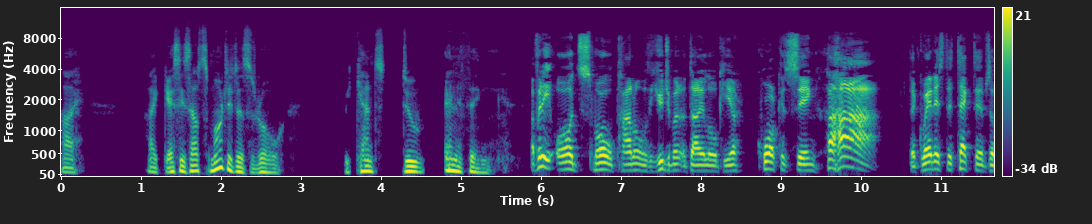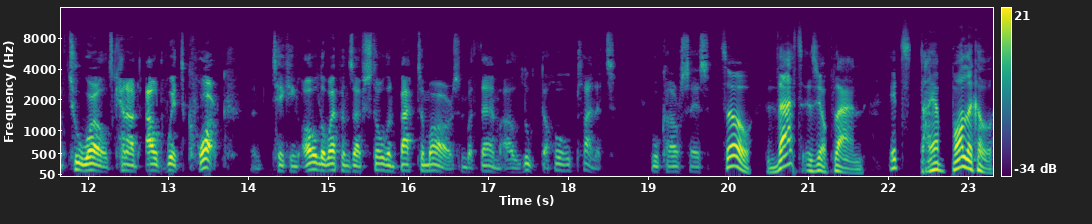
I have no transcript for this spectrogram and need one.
I. I guess he's outsmarted us, Ro. We can't do anything. A very odd small panel with a huge amount of dialogue here. Quork is saying, Ha ha! The greatest detectives of two worlds cannot outwit Quork. I'm taking all the weapons I've stolen back to Mars, and with them I'll loot the whole planet. Roh Kar says, So, that is your plan. It's diabolical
